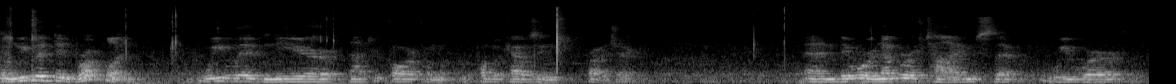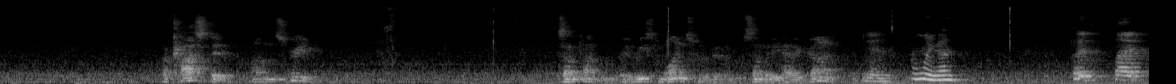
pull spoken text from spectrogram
when we lived in Brooklyn, we lived near, not too far from a public housing project. And there were a number of times that we were accosted on the street. Sometimes, at least once, somebody had a gun. yeah. Oh my god. But but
